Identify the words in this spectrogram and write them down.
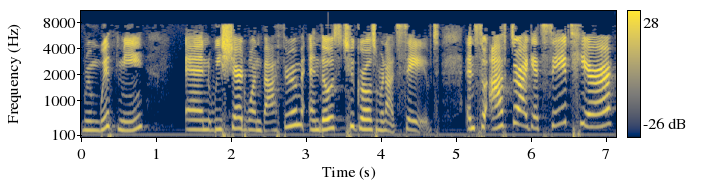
room with me, and we shared one bathroom, and those two girls were not saved. And so after I get saved here,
